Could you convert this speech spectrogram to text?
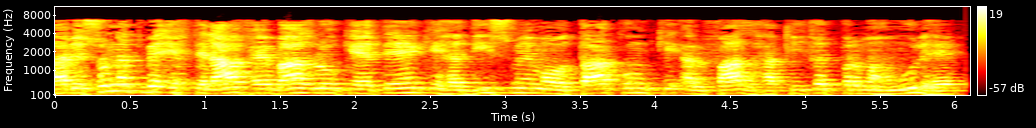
اہل سنت میں اختلاف ہے۔ بعض لوگ کہتے ہیں کہ حدیث میں موتاکم کے الفاظ حقیقت پر محمول ہے۔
